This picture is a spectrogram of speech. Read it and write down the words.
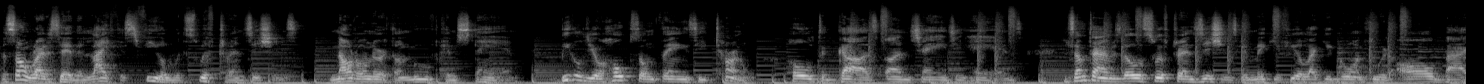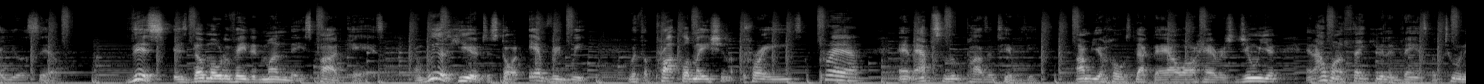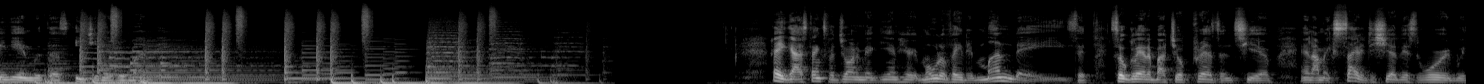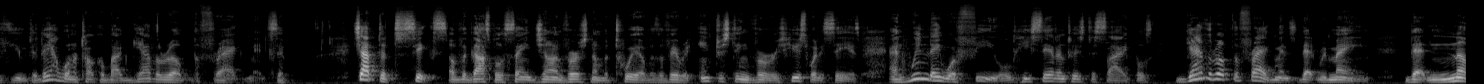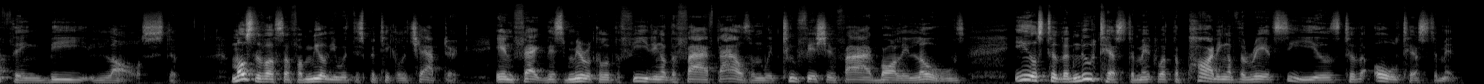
The songwriter said that life is filled with swift transitions. Naught on earth unmoved can stand. Build your hopes on things eternal. Hold to God's unchanging hands. And sometimes those swift transitions can make you feel like you're going through it all by yourself. This is the Motivated Mondays podcast, and we're here to start every week with a proclamation of praise, prayer, and absolute positivity. I'm your host, Dr. Al R. Harris Jr., and I want to thank you in advance for tuning in with us each and every Monday. Hey guys, thanks for joining me again here at Motivated Mondays. So glad about your presence here, and I'm excited to share this word with you. Today I want to talk about gather up the fragments. Chapter 6 of the Gospel of St. John, verse number 12, is a very interesting verse. Here's what it says And when they were filled, he said unto his disciples, Gather up the fragments that remain, that nothing be lost. Most of us are familiar with this particular chapter. In fact, this miracle of the feeding of the 5,000 with two fish and five barley loaves is to the New Testament what the parting of the Red Sea is to the Old Testament.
